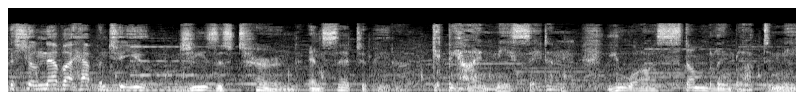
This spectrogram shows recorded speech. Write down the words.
This shall never happen to you. Jesus turned and said to Peter, Get behind me, Satan. You are a stumbling block to me.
